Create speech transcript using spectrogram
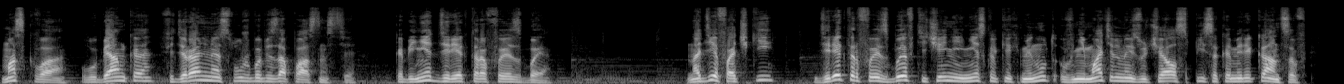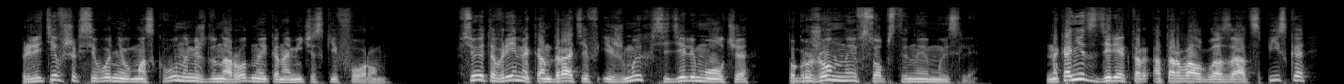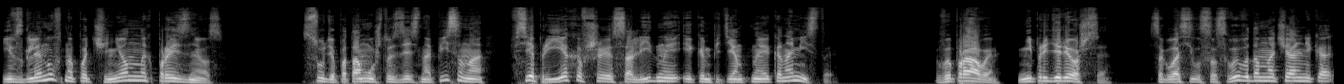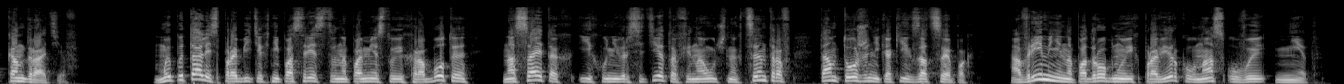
Москва, Лубянка, Федеральная служба безопасности, кабинет директора ФСБ. Надев очки, директор ФСБ в течение нескольких минут внимательно изучал список американцев, прилетевших сегодня в Москву на Международный экономический форум. Все это время Кондратьев и Жмых сидели молча, погруженные в собственные мысли. Наконец директор оторвал глаза от списка и, взглянув на подчиненных, произнес – Судя по тому, что здесь написано, все приехавшие солидные и компетентные экономисты. «Вы правы, не придерешься», — согласился с выводом начальника Кондратьев. «Мы пытались пробить их непосредственно по месту их работы, на сайтах их университетов и научных центров там тоже никаких зацепок, а времени на подробную их проверку у нас, увы, нет».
